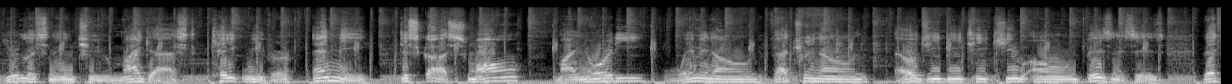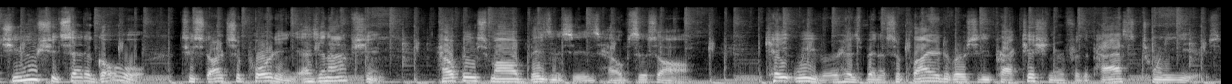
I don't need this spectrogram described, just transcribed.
You're listening to my guest, Kate Weaver, and me discuss small, minority, women owned, veteran owned, LGBTQ owned businesses that you should set a goal to start supporting as an option. Helping small businesses helps us all. Kate Weaver has been a supplier diversity practitioner for the past 20 years.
